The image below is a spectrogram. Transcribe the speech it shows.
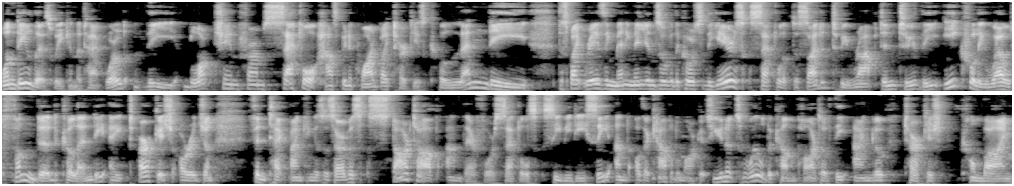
One deal this week in the tech world the blockchain firm SETL has been acquired by Turkey's Colendi. Despite raising many millions over the course of the years, SETL have decided to be wrapped into the equally well funded Colendi, a Turkish origin fintech banking as a service startup, and therefore SETL's CBDC and other capital markets units will become part of the Anglo Turkish combine.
